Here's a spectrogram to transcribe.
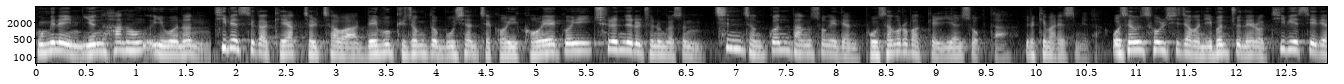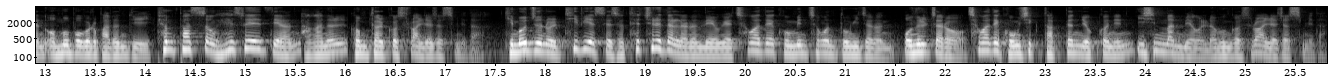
국민의힘 윤한홍 의원은 TBS가 계약 절차와 내부 규정도 무시한 채 거의 거액의 출연료를 주는 것은 친정권 방송에 대한 보상으로밖에 이해할 수 없다. 이렇게 말했습니다. 오세훈 서울시장은 이번 주 내로 TBS에 대한 업무 보고를 받은 뒤 편파성 해소에 대한 방안을 검토할 것으로 알려졌습니다. 김어준을 TBS에서 퇴출해달라는 내용의 청와대 국민청원 동의전은 오늘자로 청와대 공식 답변 요건인 20만 명을 넘은 것으로 알려졌습니다.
